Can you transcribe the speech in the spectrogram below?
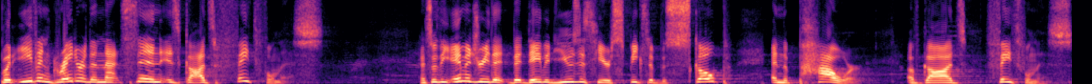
but even greater than that sin is God's faithfulness. And so the imagery that, that David uses here speaks of the scope and the power of God's faithfulness.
